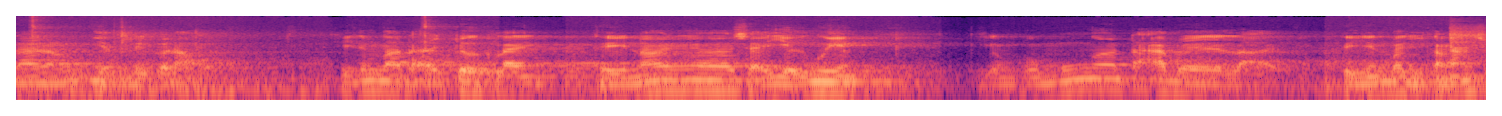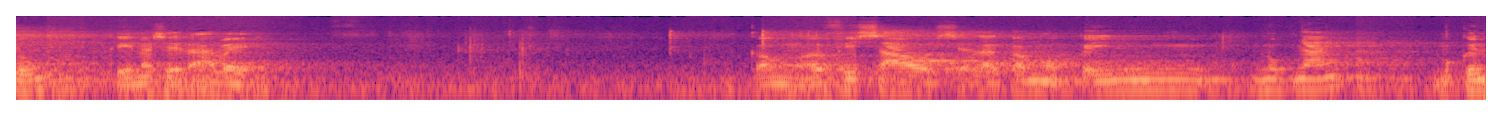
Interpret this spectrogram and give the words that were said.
Đây là nút dừng để khởi động. Khi chúng ta để trượt lên thì nó sẽ giữ nguyên. Khi còn muốn ờ, trả về lại thì chúng ta chỉ cần ấn xuống thì nó sẽ trả về. Còn ở phía sau sẽ là có một cái nút ngắn một cái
